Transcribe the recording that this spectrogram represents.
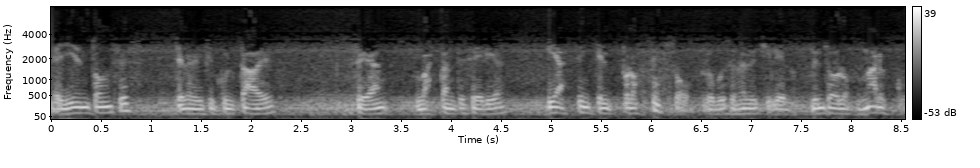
De allí entonces que las dificultades sean bastante serias y hacen que el proceso revolucionario chileno, dentro de los marcos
